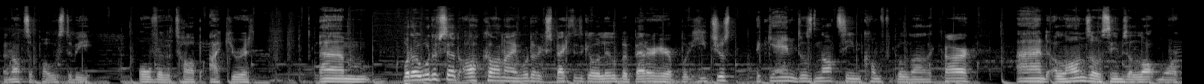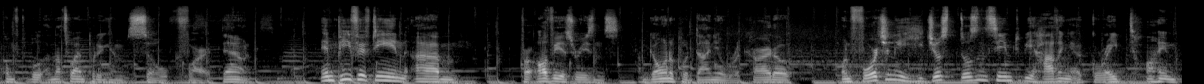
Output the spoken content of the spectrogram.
They're not supposed to be over the top accurate. Um, but I would have said Ocon, I would have expected to go a little bit better here, but he just, again, does not seem comfortable on the car. And Alonso seems a lot more comfortable, and that's why I'm putting him so far down. In P15, um, for obvious reasons, I'm going to put Daniel Ricciardo. Unfortunately, he just doesn't seem to be having a great time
